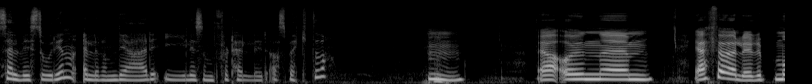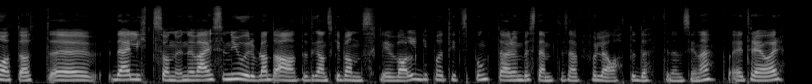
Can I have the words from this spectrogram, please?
selve historien, eller om de er i liksom fortelleraspektet, da. Mm. Ja, og hun øhm, Jeg føler på en måte at øh, det er litt sånn underveis. Hun gjorde annet et ganske vanskelig valg på et tidspunkt der hun bestemte seg for å forlate døtrene sine i tre år.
